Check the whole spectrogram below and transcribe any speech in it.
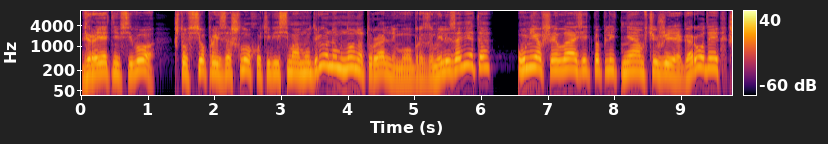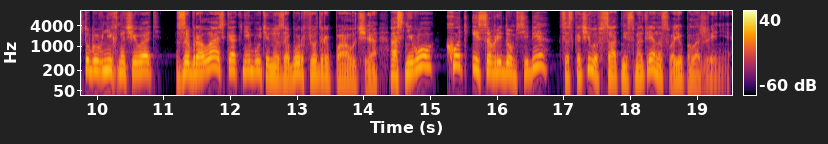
Вероятнее всего, что все произошло хоть и весьма мудреным, но натуральным образом. Елизавета умевшая лазить по плетням в чужие огороды, чтобы в них ночевать, забралась как-нибудь и на забор Федора Павловича, а с него, хоть и со вредом себе, соскочила в сад, несмотря на свое положение.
